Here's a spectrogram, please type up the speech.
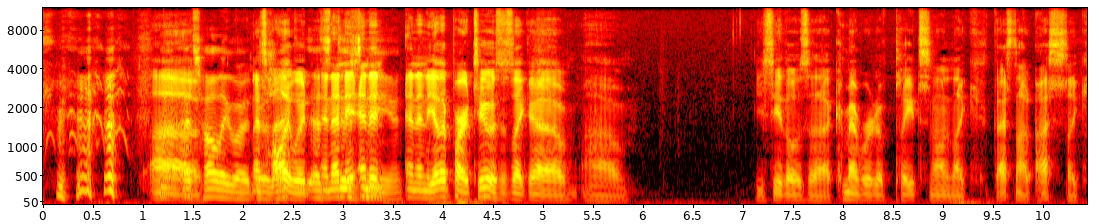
that's Hollywood. That's that- Hollywood. that's and then the, and Disney. then and then the other part too is just like uh, um, you see those uh, commemorative plates and I'm like that's not us like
